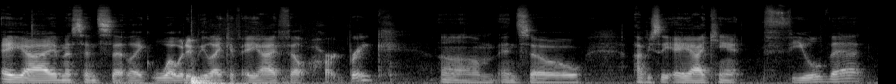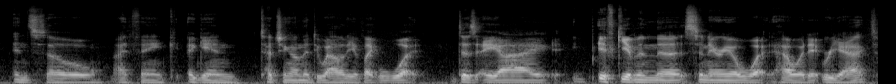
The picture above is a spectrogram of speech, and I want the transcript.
AI in the sense that, like, what would it be like if AI felt heartbreak? Um, and so, obviously, AI can't feel that. And so, I think, again, touching on the duality of, like, what does AI, if given the scenario, what how would it react?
